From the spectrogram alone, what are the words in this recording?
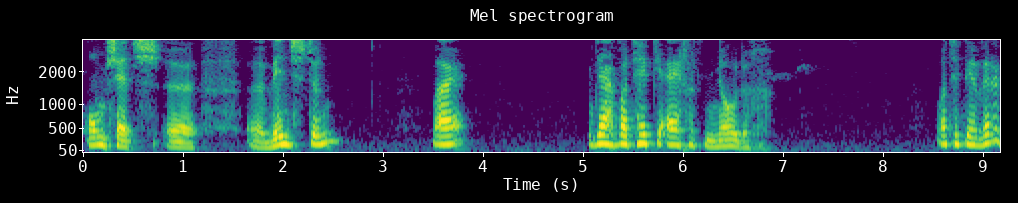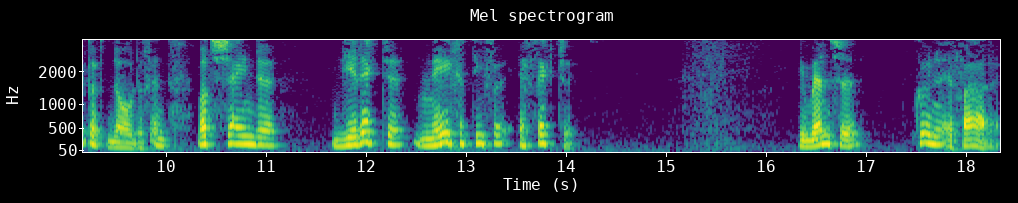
omzetswinsten. maar ja, wat heb je eigenlijk nodig? Wat heb je werkelijk nodig? En wat zijn de directe negatieve effecten die mensen kunnen ervaren.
